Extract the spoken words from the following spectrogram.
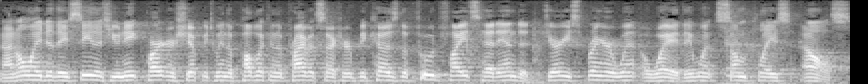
not only did they see this unique partnership between the public and the private sector because the food fights had ended, Jerry Springer went away, they went someplace else.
